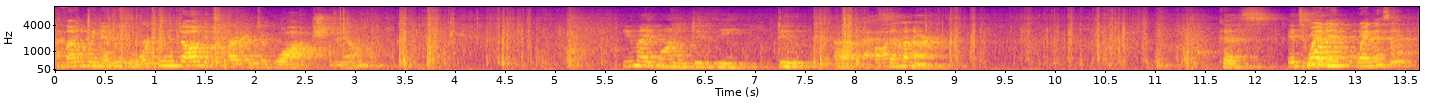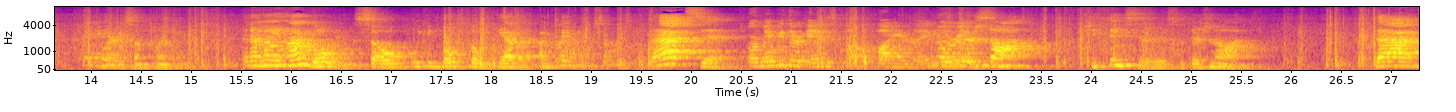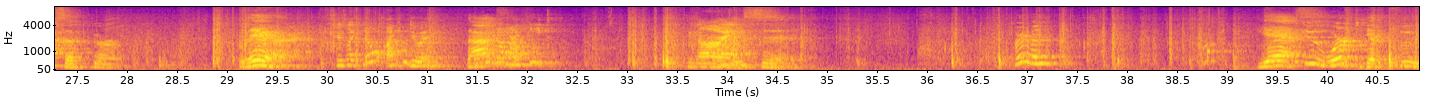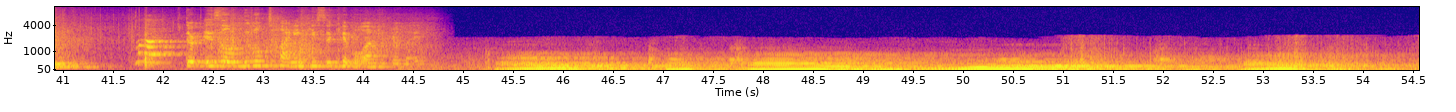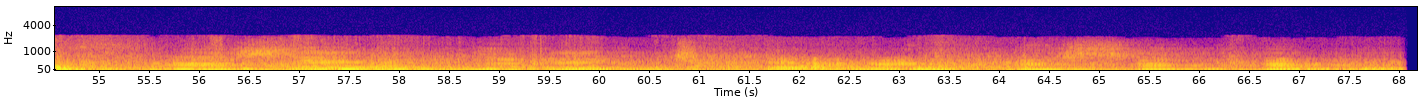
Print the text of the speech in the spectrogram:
I find whenever you're working a dog, it's harder to watch, you know? You might want to do the, do, uh, that seminar. Cause it's When, one, it- when is it? January sometime. And I mean, I'm going, so we can both go together. I'm taking, that's it. Or maybe there is, pop by your No, there there's is. not. She thinks there is, but there's not. That's a girl. There, She's like, no, I can do it. That- Get on my feet. that's Nice. it. Wait a minute. Yes, do the work to get food. Come on. There is a little tiny piece of kibble under your leg.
